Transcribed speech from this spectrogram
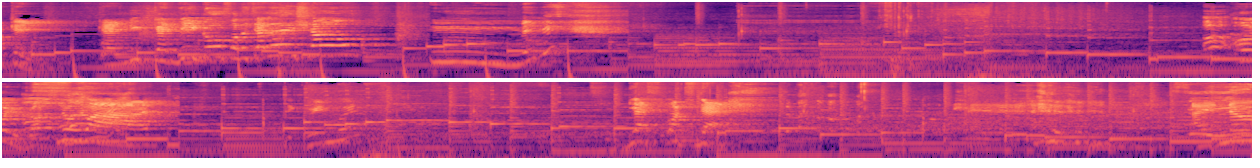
Okay, can we can we go for the challenge now? Hmm, maybe. Oh, oh, you got no one. The green one? Yes, what's that? I know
